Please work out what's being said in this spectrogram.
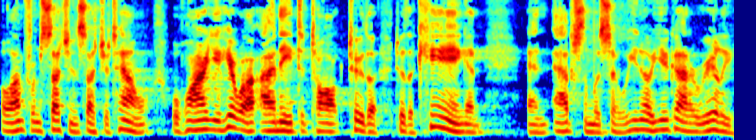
Oh, I'm from such and such a town. Well, why are you here? Well, I need to talk to the, to the king. And, and Absalom would say, Well, you know, you got a really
